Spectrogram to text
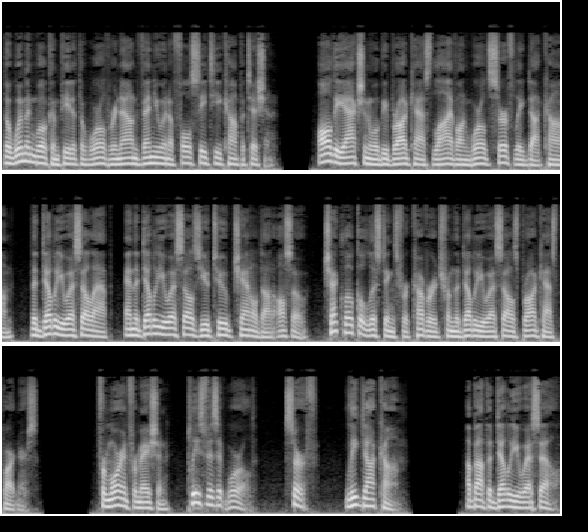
the women will compete at the world renowned venue in a full CT competition. All the action will be broadcast live on WorldSurfLeague.com, the WSL app, and the WSL's YouTube channel. Also, check local listings for coverage from the WSL's broadcast partners. For more information, please visit worldsurfleague.com. About the WSL.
